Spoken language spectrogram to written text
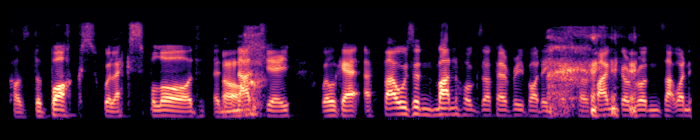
because the box will explode and Oh. Najee will get a thousand man hugs off everybody if Hufanga runs that one.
